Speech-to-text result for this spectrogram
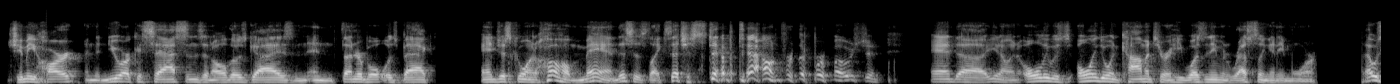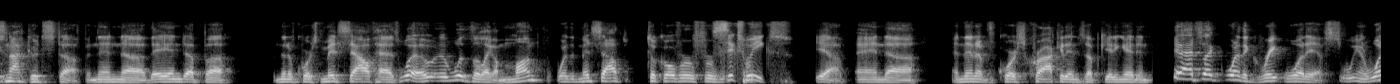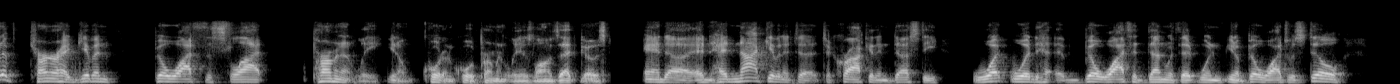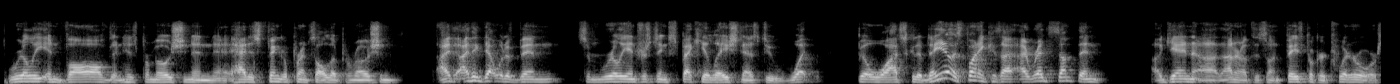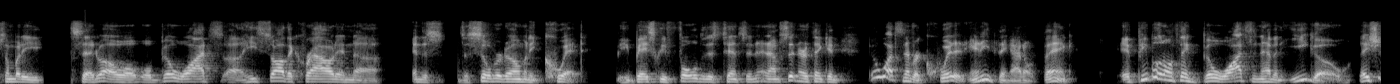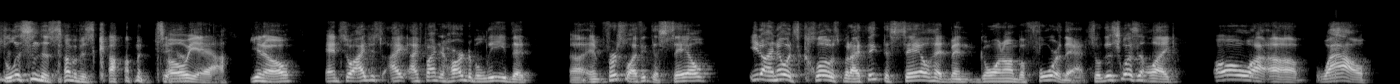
Jimmy Hart and the New York Assassins and all those guys, and, and Thunderbolt was back, and just going, oh man, this is like such a step down for the promotion. And uh, you know, and Ole was only doing commentary; he wasn't even wrestling anymore. That was not good stuff. And then uh, they end up, uh, and then of course Mid South has well, it was like a month where the Mid South took over for six weeks. Yeah, and uh, and then of course Crockett ends up getting it, and yeah, it's like one of the great what ifs. You know, what if Turner had given Bill Watts the slot permanently? You know, quote unquote permanently, as long as that goes, and uh, and had not given it to to Crockett and Dusty. What would Bill Watts have done with it when you know Bill Watts was still really involved in his promotion and had his fingerprints all the promotion. I, I, think that would have been some really interesting speculation as to what Bill Watts could have done. You know, it's funny because I, I, read something again. Uh, I don't know if this is on Facebook or Twitter or somebody said, "Oh, well, well Bill Watts uh, he saw the crowd in uh, in the the Silver Dome and he quit. He basically folded his tents." And, and I'm sitting there thinking, Bill Watts never quit at anything. I don't think if people don't think Bill Watson have an ego, they should listen to some of his commentary. Oh yeah, you know. And so I just I, I find it hard to believe that. Uh, and first of all, I think the sale. You know, I know it's close, but I think the sale had been going on before that. So this wasn't like, oh uh, uh wow,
